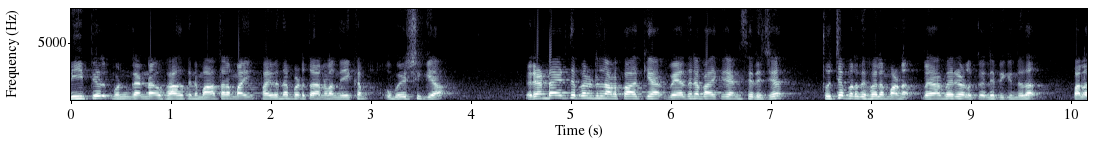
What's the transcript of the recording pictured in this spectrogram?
ബി പി എൽ മുൻഗണനാ വിഭാഗത്തിന് മാത്രമായി പരിമിതപ്പെടുത്താനുള്ള നീക്കം ഉപേക്ഷിക്കുക. രണ്ടായിരത്തി പതിനെട്ടിൽ നടപ്പാക്കിയ വേതന പാക്കേജ് അനുസരിച്ച് തുച്ഛ പ്രതിഫലമാണ് വ്യാപാരികൾക്ക് ലഭിക്കുന്നത്. പല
